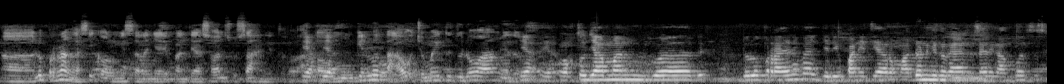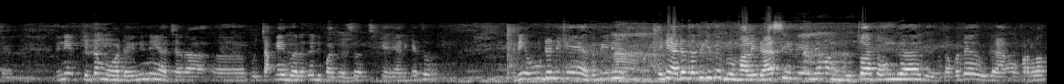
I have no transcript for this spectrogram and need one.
eh, lu pernah nggak sih kalau misalnya nyari panti asuhan susah gitu Ya, atau ya. mungkin lu tahu cuma itu tuh doang gitu Ya, ya waktu zaman gua d- dulu pernah ini pak jadi panitia Ramadan gitu kan, saya di kampus terus kayak ini kita mau ada ini nih acara eh, puncaknya ibaratnya di Pantai Asuhan Terus kayak nyarinya tuh ini udah nih kayaknya tapi ini Nah. ini ada tapi kita belum validasi nih ini emang butuh atau enggak gitu takutnya udah overload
